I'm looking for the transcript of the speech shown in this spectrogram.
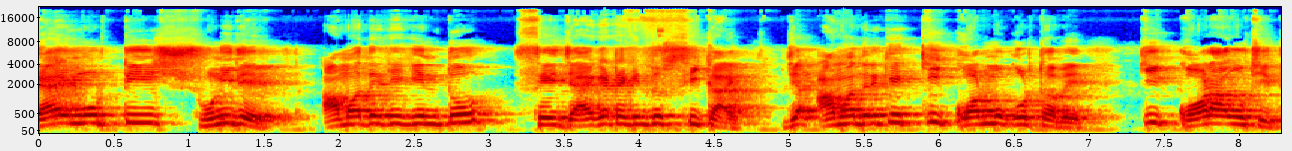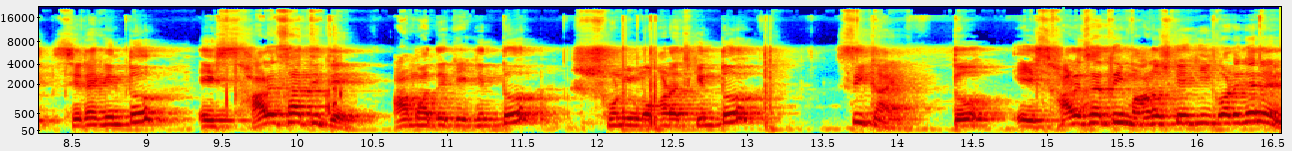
ন্যায়মূর্তি শনিদেব আমাদেরকে কিন্তু সেই জায়গাটা কিন্তু শিখায় যে আমাদেরকে কি কর্ম করতে হবে, কি করা উচিত। সেটা কিন্তু এই সাড়ে সাতিতে আমাদেরকে কিন্তু শনি মহারাজ কিন্তু শিখায়। তো এই সাড়ে সাতি মানুষকে কি করে জানেন?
